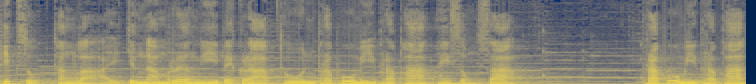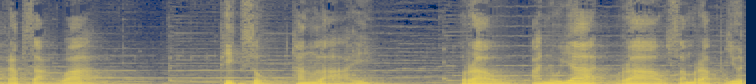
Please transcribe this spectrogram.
ภิกษุทั้งหลายจึงนำเรื่องนี้ไปกราบทูลพระผู้มีพระภาคให้ทรงทราบพพระผู้มีพระภาครับสั่งว่า ภิกษุทั้งหลาย เราอนุญาตราวสำหรับยึด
